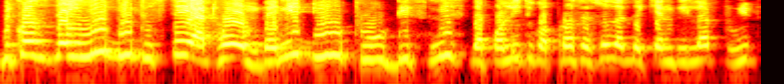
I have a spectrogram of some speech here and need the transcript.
because they need you to stay at home. They need you to dismiss the political process so that they can be left with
